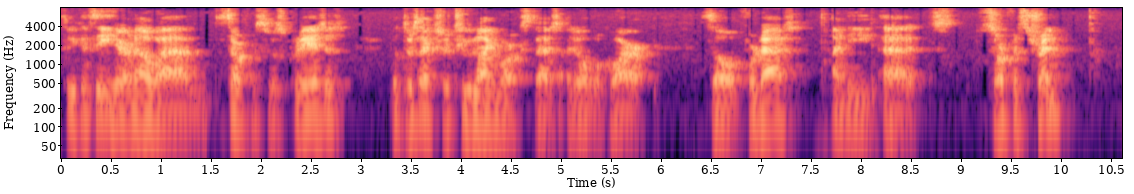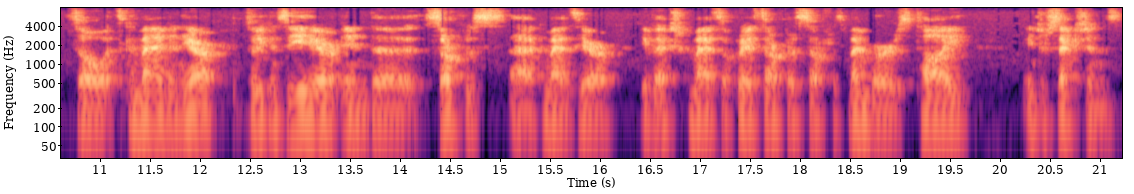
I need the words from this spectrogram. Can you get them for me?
So you can see here now um, the surface was created but there's extra two line works that I don't require. So for that, I need a surface trim. So it's command in here. So you can see here in the surface uh, commands here, you have extra commands. So create surface, surface members, tie, intersections.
